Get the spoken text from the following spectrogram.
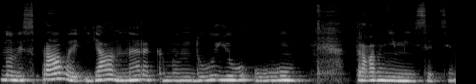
нові справи я не рекомендую у травні місяці.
